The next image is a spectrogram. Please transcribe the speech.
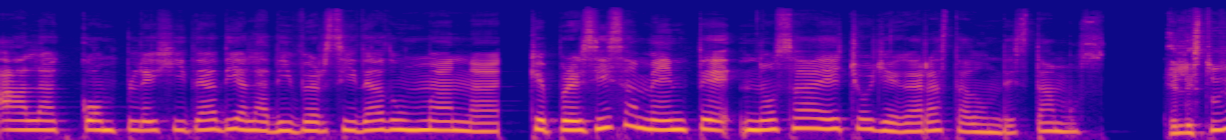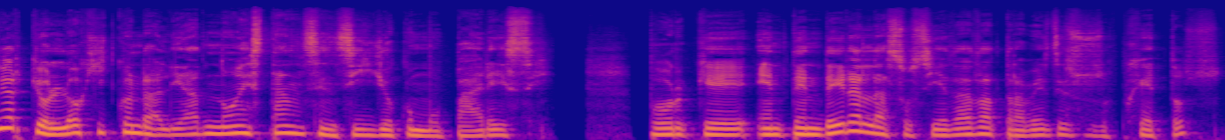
a la complejidad y a la diversidad humana que precisamente nos ha hecho llegar hasta donde estamos. El estudio arqueológico en realidad no es tan sencillo como parece porque entender a la sociedad a través de sus objetos,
